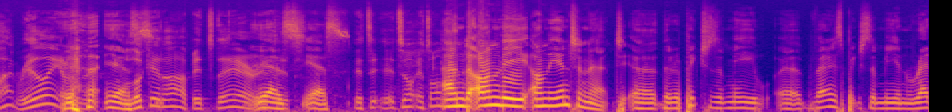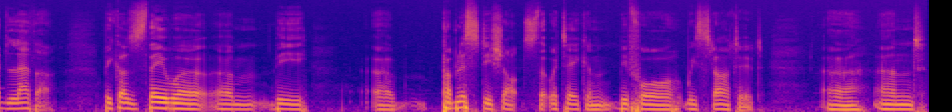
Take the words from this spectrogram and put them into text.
what, really? Yes. Look it up. It's there. yes, It's, yes. It's it's it's on. And on the on the internet, uh, there are pictures of me, uh, various pictures of me in red leather, because they were um, the uh, publicity shots that were taken before we started, uh, and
